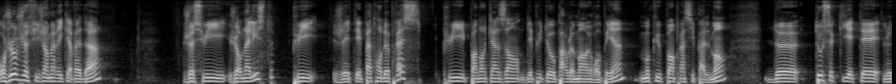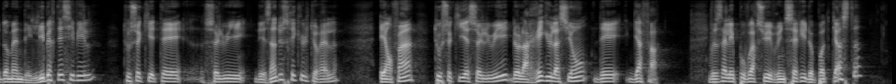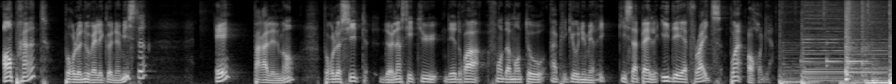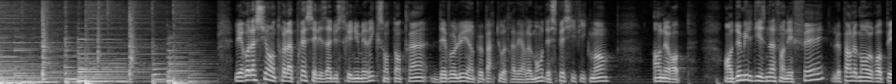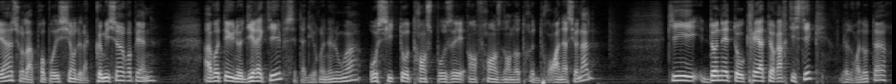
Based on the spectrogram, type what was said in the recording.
Bonjour, je suis Jean-Marie Cavada. Je suis journaliste, puis j'ai été patron de presse, puis pendant 15 ans député au Parlement européen, m'occupant principalement de tout ce qui était le domaine des libertés civiles, tout ce qui était celui des industries culturelles, et enfin tout ce qui est celui de la régulation des GAFA. Vous allez pouvoir suivre une série de podcasts, empreintes pour le nouvel économiste, et, parallèlement, pour le site de l'Institut des droits fondamentaux appliqués au numérique qui s'appelle idfrights.org. Les relations entre la presse et les industries numériques sont en train d'évoluer un peu partout à travers le monde et spécifiquement en Europe. En 2019, en effet, le Parlement européen, sur la proposition de la Commission européenne, a voté une directive, c'est-à-dire une loi, aussitôt transposée en France dans notre droit national, qui donnait aux créateurs artistiques, le droit d'auteur,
